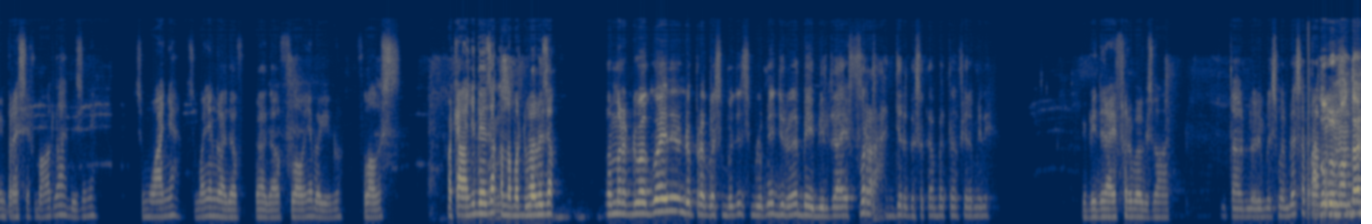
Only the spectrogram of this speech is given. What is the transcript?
Impresif banget lah di sini. Semuanya, semuanya nggak ada nggak ada flow-nya bagi gue. Flawless. Oke lanjut deh Zak, nomor dua lu Zak. Nomor dua gue ini udah pernah gue sebutin sebelumnya judulnya Baby Driver. Anjir gue suka banget film ini. Baby Driver bagus banget. Tahun 2019 apa? Gua belum nonton.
